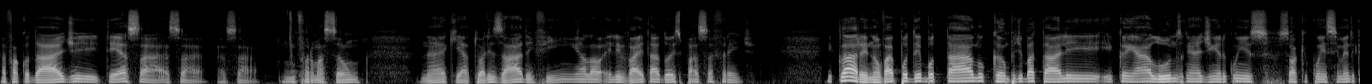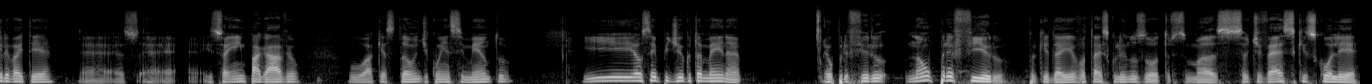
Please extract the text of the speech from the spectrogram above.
a faculdade e ter essa, essa, essa informação né, que é atualizada, enfim, ela, ele vai estar tá dois passos à frente. E claro, ele não vai poder botar no campo de batalha e, e ganhar alunos, ganhar dinheiro com isso. Só que o conhecimento que ele vai ter, é, é, é, isso aí é impagável. O, a questão de conhecimento. E eu sempre digo também, né? Eu prefiro, não prefiro, porque daí eu vou estar escolhendo os outros. Mas se eu tivesse que escolher,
